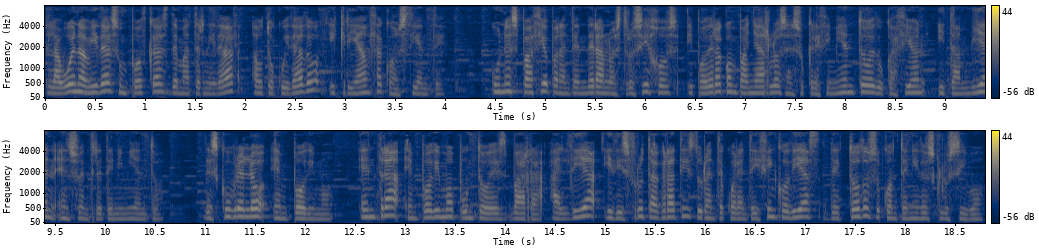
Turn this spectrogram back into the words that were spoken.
La Buena Vida es un podcast de maternidad, autocuidado y crianza consciente un espacio para entender a nuestros hijos y poder acompañarlos en su crecimiento, educación y también en su entretenimiento. Descúbrelo en Podimo. Entra en podimo.es barra al día y disfruta gratis durante 45 días de todo su contenido exclusivo.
